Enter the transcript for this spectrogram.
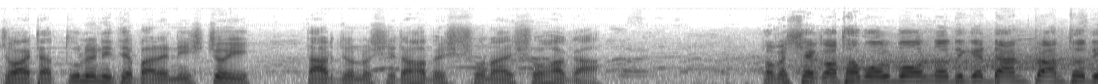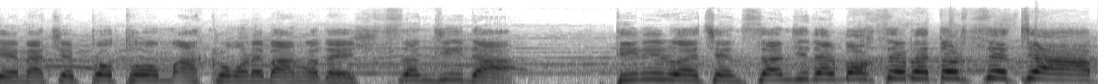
জয়টা তুলে নিতে পারে, নিশ্চয়ই তার জন্য সেটা হবে সোনায় সোহাগা। তবে সে কথা বলব অন্যদিকে ডান প্রান্ত দিয়ে ম্যাচের প্রথম আক্রমণে বাংলাদেশ, সঞ্জিদা। তিনি রয়েছেন সঞ্জিদার বক্সের ভেতর। সেটআপ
